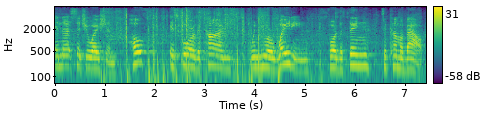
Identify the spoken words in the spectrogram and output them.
in that situation. Hope is for the times when you are waiting for the thing to come about.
